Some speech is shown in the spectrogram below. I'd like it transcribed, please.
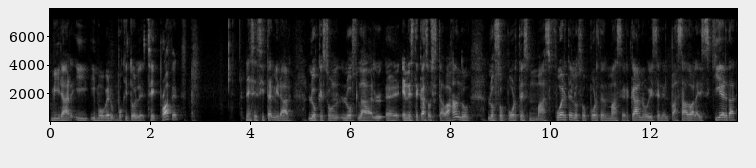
mirar y, y mover un poquito el take profit, necesita mirar lo que son los, la, eh, en este caso si está bajando, los soportes más fuertes, los soportes más cercanos, irse en el pasado a la izquierda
